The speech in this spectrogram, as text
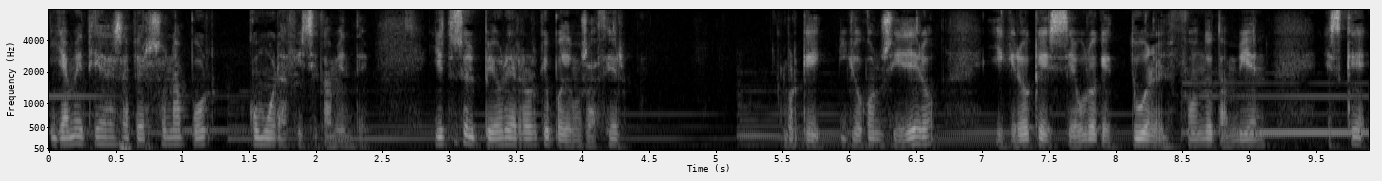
ya metías a esa persona por cómo era físicamente. Y esto es el peor error que podemos hacer. Porque yo considero, y creo que seguro que tú en el fondo también, es que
